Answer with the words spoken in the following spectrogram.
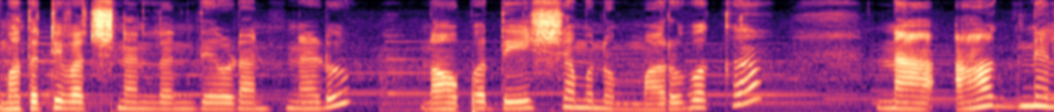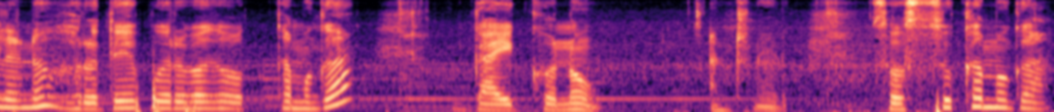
మొదటి వచనంలోని దేవుడు అంటున్నాడు నా ఉపదేశమును మరువక నా ఆజ్ఞలను హృదయపూర్వకముగా గైకొను అంటున్నాడు. సో సుఖముగా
